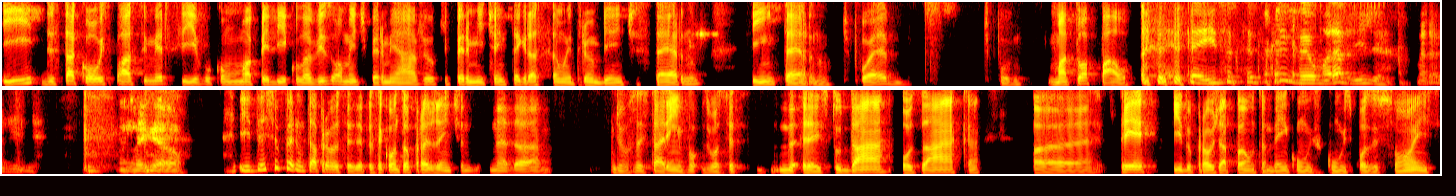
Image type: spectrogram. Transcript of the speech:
E destacou o espaço imersivo como uma película visualmente permeável que permite a integração entre o ambiente externo e interno. Tipo, é. Tipo, matou a pau. É, é isso que você descreveu, maravilha, maravilha. Legal. E deixa eu perguntar para vocês, você contou para gente, né, da, de você estarem, de você é, estudar Osaka, uh, ter ido para o Japão também com, com exposições.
